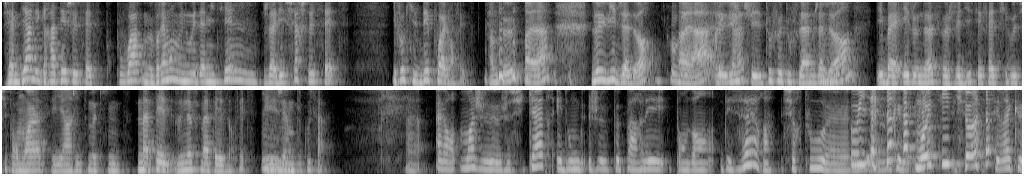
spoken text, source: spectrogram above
j'aime bien les gratter chez le 7 pour pouvoir me, vraiment me nouer d'amitié. Mhm. Je vais aller chercher le 7. Il faut qu'il se dépoile en fait, un peu, voilà. Le 8, j'adore. Ouais, voilà, le 8, cash. c'est tout feu tout flamme, j'adore. Mhm. Et, ben, et le 9, je l'ai dit, c'est facile aussi pour moi. C'est un rythme qui m'apaise. Le 9 m'apaise, en fait. Et j'aime beaucoup ça. Voilà. Alors moi je, je suis 4 et donc je peux parler pendant des heures, surtout. euh, Oui. Moi aussi, tu vois. C'est vrai que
